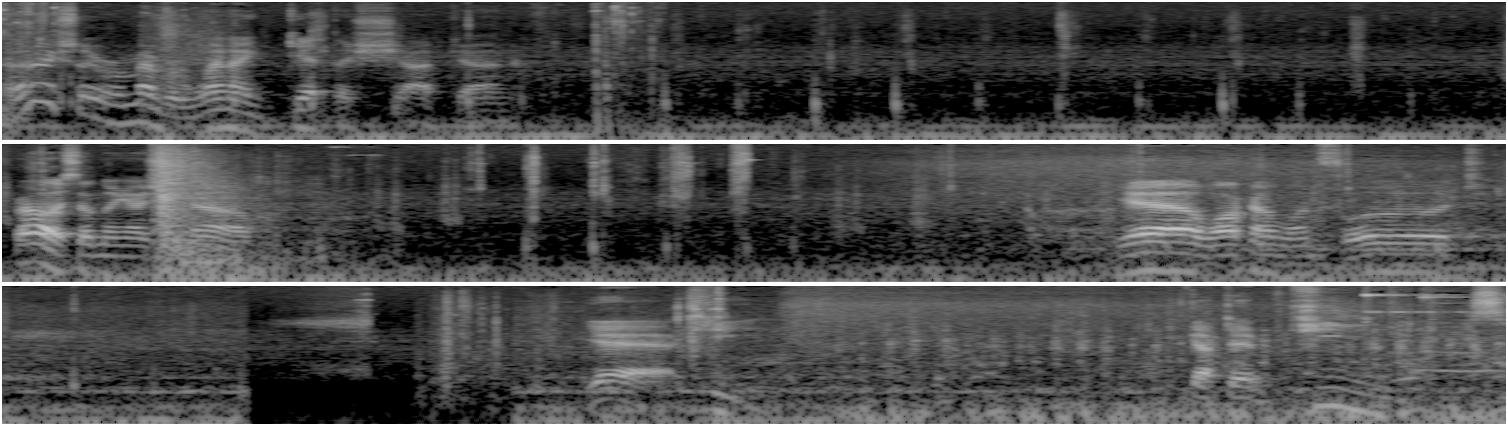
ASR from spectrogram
I don't actually remember when I get the shotgun. Probably something I should know. Yeah, walk on one foot. Yeah, key. Goddamn keys.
